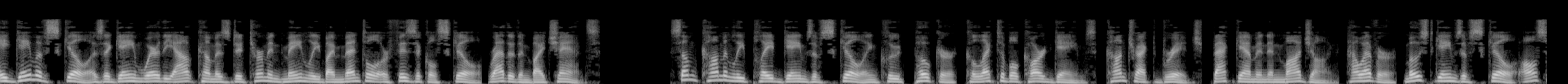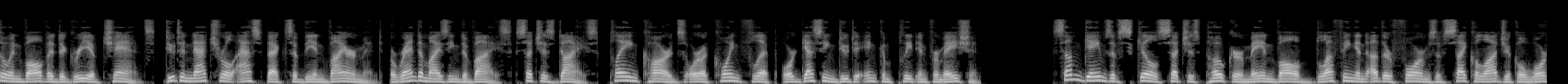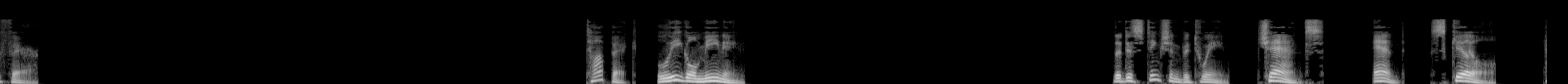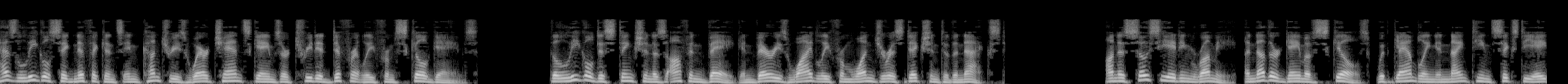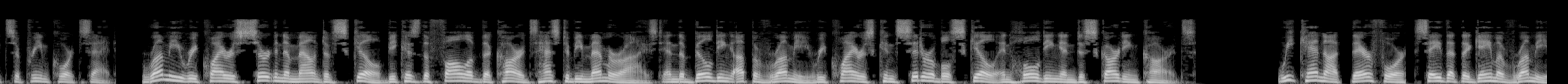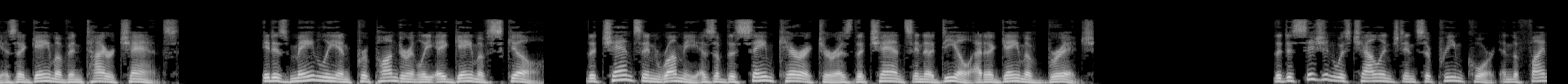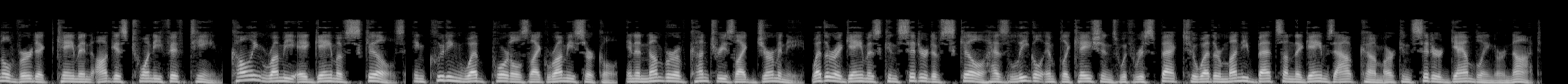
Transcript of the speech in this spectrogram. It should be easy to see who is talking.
Speaker 1: A game of skill is a game where the outcome is determined mainly by mental or physical skill, rather than by chance. Some commonly played games of skill include, poker, collectible card games, contract bridge, backgammon and mahjong. However, most games of skill also involve a degree of chance, due to natural aspects of the environment, a randomizing device such as dice, playing cards or a coin flip or guessing due to incomplete information. Some games of skill such as poker may involve bluffing and other forms of psychological warfare. Legal meaning The distinction between «chance» and «skill» has legal significance in countries where chance games are treated differently from skill games. The legal distinction is often vague and varies widely from one jurisdiction to the next. On associating rummy, another game of skills, with gambling in 1968 Supreme Court said, Rummy requires certain amount of skill because the fall of the cards has to be memorized and the building up of rummy requires considerable skill in holding and discarding cards. We cannot, therefore, say that the game of rummy is a game of entire chance. It is mainly and preponderantly a game of skill. The chance in rummy is of the same character as the chance in a deal at a game of bridge. The decision was challenged in Supreme Court and the final verdict came in August 2015, calling Rummy a game of skills, including web portals like RummyCircle. In a number of countries like Germany, whether a game is considered of skill has legal implications with respect to whether money bets on the game's outcome are considered gambling or not.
